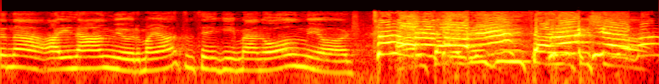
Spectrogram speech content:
Kadına. Ay inanmıyorum hayatım seni giymen olmuyor. Çal Ay sen giysen Trakya, yakışıyor.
